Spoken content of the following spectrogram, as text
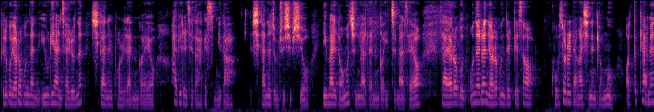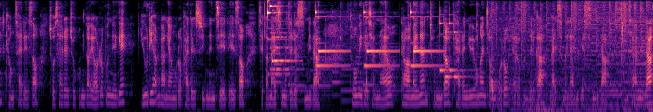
그리고 여러분한테 유리한 자료는 시간을 벌라는 거예요. 합의를 제가 하겠습니다. 시간을 좀 주십시오. 이 말 너무 중요하다는 거 잊지 마세요. 자, 여러분, 오늘은 여러분들께서 고소를 당하시는 경우 어떻게 하면 경찰에서 조사를 조금 더 여러분에게 유리한 방향으로 받을 수 있는지에 대해서 제가 말씀을 드렸습니다. 도움이 되셨나요? 다음에는 좀 더 다른 유용한 정보로 여러분들과 말씀을 나누겠습니다. 감사합니다.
